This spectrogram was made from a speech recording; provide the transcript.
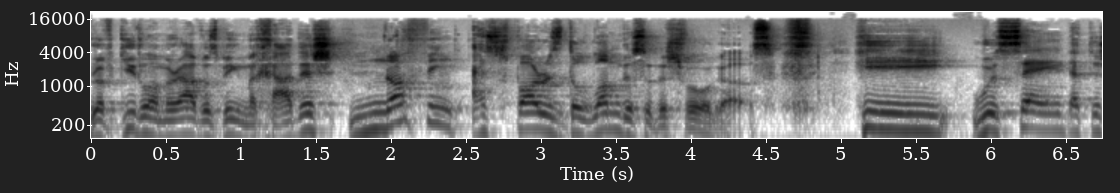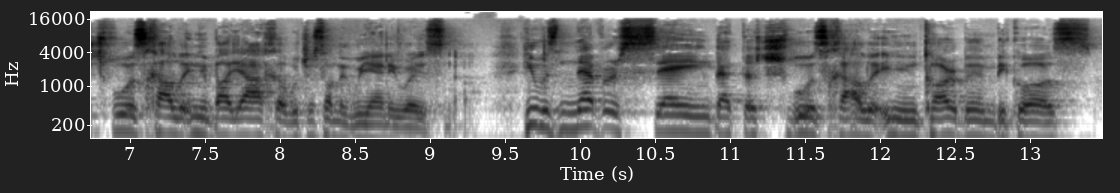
Rav Gidl Amarav was being Machadish? Nothing as far as the lumdus of the Shvuah goes he was saying that the Shvu is Chala in Bayacha, which is something we anyways know. He was never saying that the Shvu is Chala in Korban because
